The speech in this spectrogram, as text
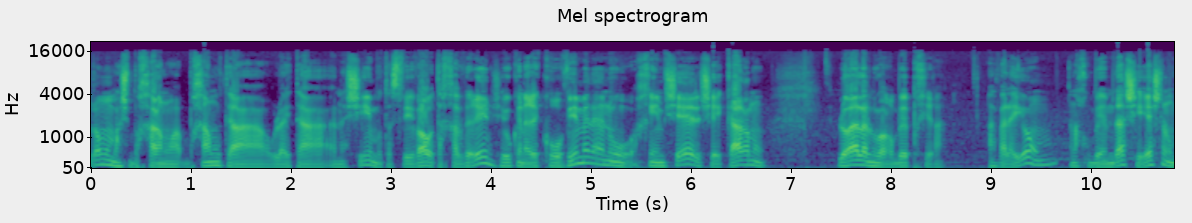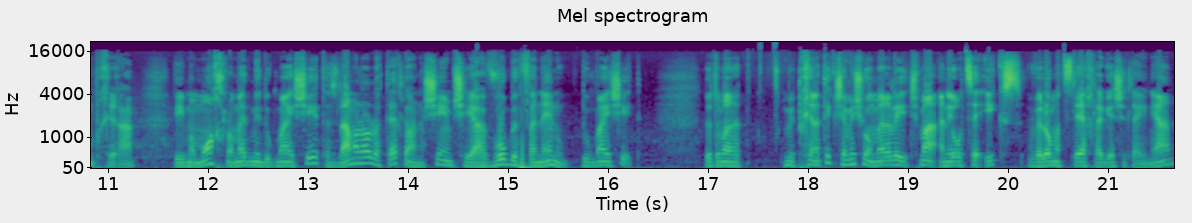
לא ממש בחרנו, בחרנו את ה, אולי את האנשים או את הסביבה או את החברים שהיו כנראה קרובים אלינו, אחים של, שהכרנו. לא היה לנו הרבה בחירה. אבל היום אנחנו בעמדה שיש לנו בחירה, ואם המוח לומד מדוגמה אישית, אז למה לא לתת לו אנשים שיהוו בפנינו דוגמה אישית? זאת אומרת, מבחינתי כשמישהו אומר לי, תשמע, אני רוצה X ולא מצליח לגשת לעניין,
